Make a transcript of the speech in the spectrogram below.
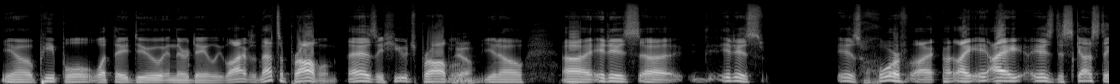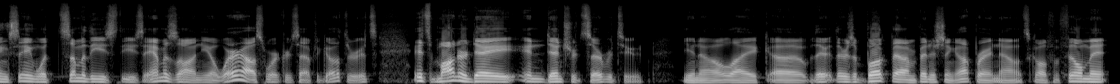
you know, people what they do in their daily lives, and that's a problem. That is a huge problem. You know, uh, it is uh, it is is horrifying. Like it, I is disgusting seeing what some of these these Amazon you know warehouse workers have to go through. It's it's modern day indentured servitude. You know, like uh, there, there's a book that I'm finishing up right now. It's called Fulfillment:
